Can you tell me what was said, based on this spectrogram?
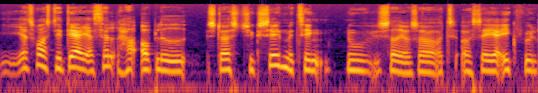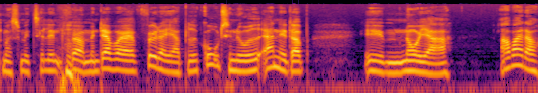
jeg tror også, det er der, jeg selv har oplevet størst succes med ting. Nu sad jeg jo så og, og sagde, at jeg ikke følte mig som et talent før, men der, hvor jeg føler, at jeg er blevet god til noget, er netop, øh, når jeg arbejder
